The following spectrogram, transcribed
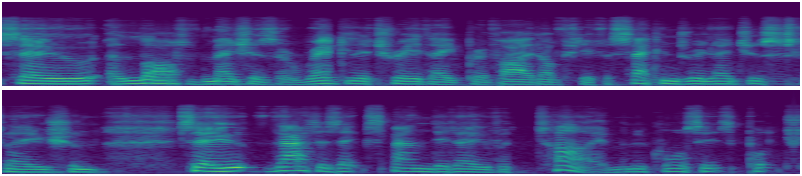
So a lot of measures are regulatory. They provide obviously for secondary legislation. So that has expanded over time. And of course, it's put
